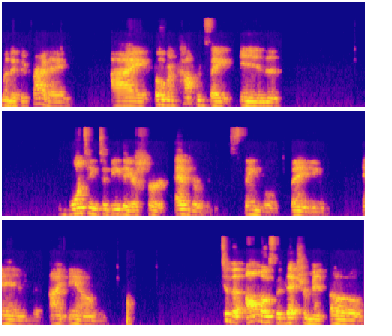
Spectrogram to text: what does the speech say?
Monday through Friday. I overcompensate in wanting to be there for every single thing. And I am to the almost the detriment of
